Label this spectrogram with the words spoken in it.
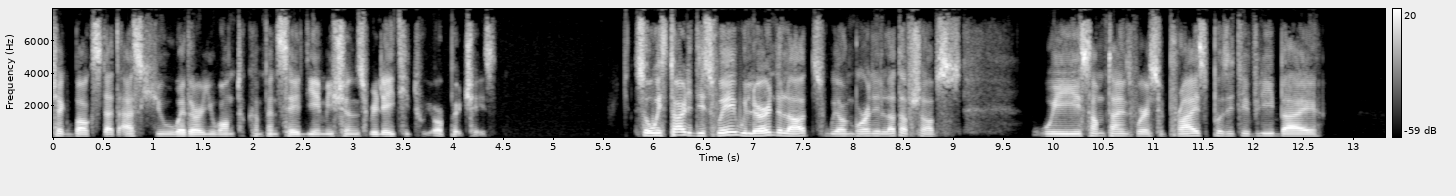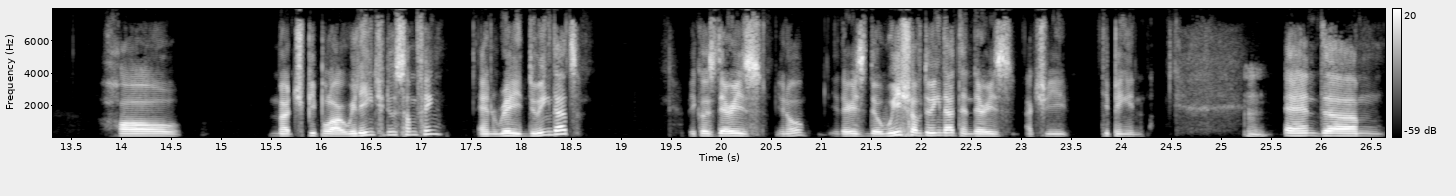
checkbox that ask you whether you want to compensate the emissions related to your purchase. So we started this way. We learned a lot. We onboarded a lot of shops. We sometimes were surprised positively by how much people are willing to do something and really doing that because there is you know there is the wish of doing that and there is actually tipping in. Mm. and um,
